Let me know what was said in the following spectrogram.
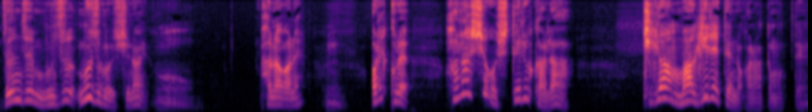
全然むず、むずむずしないの。うん鼻がね。うんあれ？これ、話をしてるから、気が紛れてんのかなと思って、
